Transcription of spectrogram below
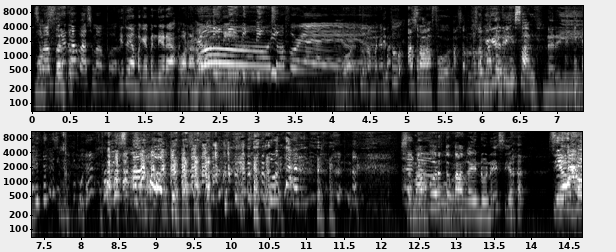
Semapur itu apa semapur? Itu yang pakai bendera warna merah kuning. Oh, semapur ya ya ya ya. Oh, itu namanya apa? itu asal Semafur. asal pikir dari pingsan. dari bukan Semapur tetangga Indonesia Siapa?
